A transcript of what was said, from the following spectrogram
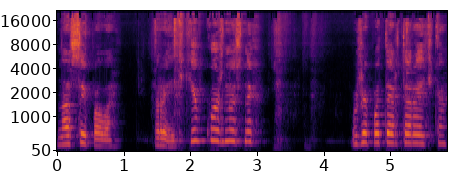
насипала редьки в кожну з них, вже потерта редька.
